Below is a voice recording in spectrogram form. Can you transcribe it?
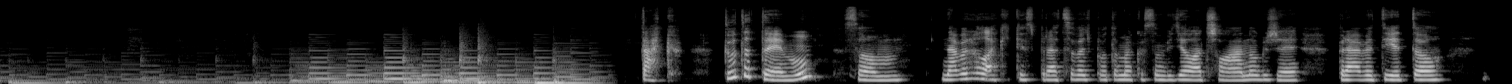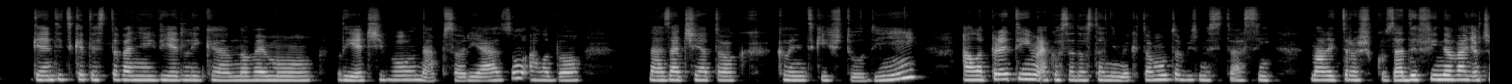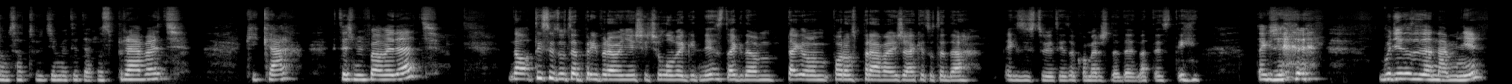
Tak, túto tému som navrhla Kike spracovať potom, ako som videla článok, že práve tieto genetické testovanie viedli k novému liečivu na psoriázu alebo na začiatok klinických štúdií. Ale predtým, ako sa dostaneme k tomuto, by sme si to asi mali trošku zadefinovať, o čom sa tu ideme teda rozprávať. Kika, chceš mi povedať? No, ty si tu ten pripravenejší človek dnes, tak nám, tak nám porozprávaj, že aké tu teda existuje tieto komerčné DNA testy. Takže bude to teda na mne.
